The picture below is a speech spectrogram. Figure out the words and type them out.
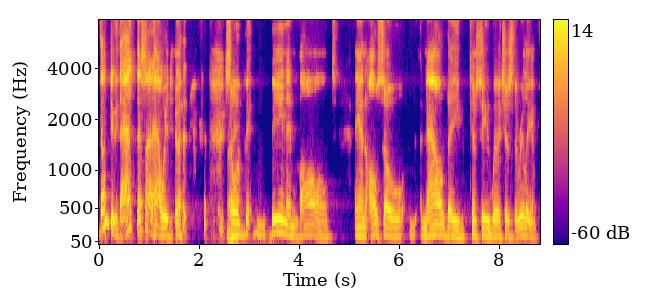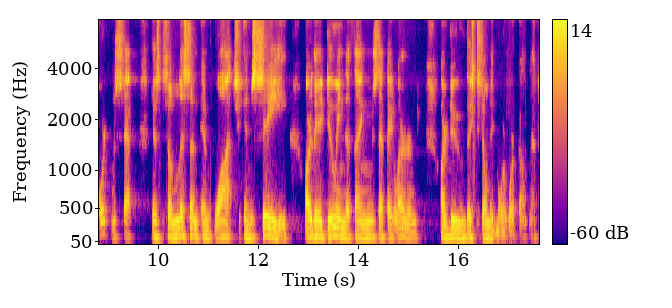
don't do that. That's not how we do it. so right. being involved and also now they can see, which is the really important step, is to listen and watch and see are they doing the things that they learned or do they still need more work on that?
